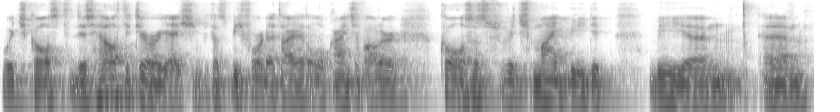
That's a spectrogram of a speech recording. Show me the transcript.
which caused this health deterioration because before that I had all kinds of other causes which might be the be um, um,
